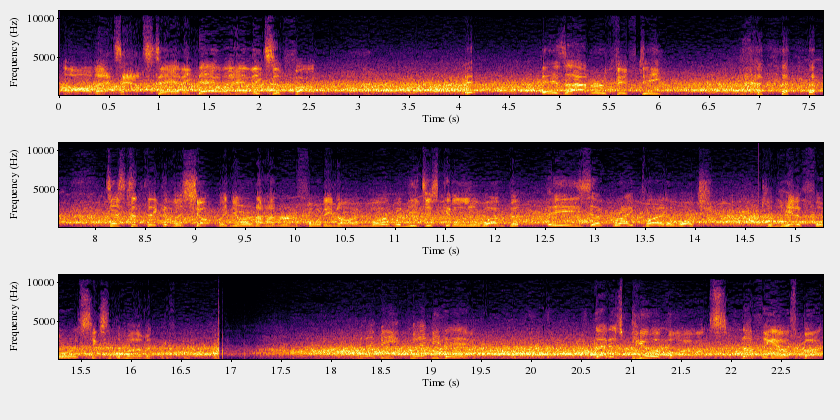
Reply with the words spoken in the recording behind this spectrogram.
Oh, that's outstanding. Now we're having some fun. There's 150. just to think of a shot when you're on 149. Why wouldn't you just get a little one? But he's a great player to watch. Can hit a four or a six at the moment. Maybe, maybe there. That is pure violence, nothing else but.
